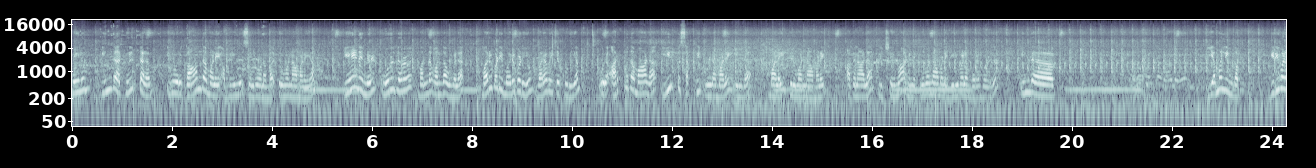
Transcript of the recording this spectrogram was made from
மேலும் இந்த திருத்தலம் இது ஒரு காந்தமலை அப்படின்னு சொல்கிறோம் நம்ம திருவண்ணாமலையை. ஏனெனில் ஒரு தடவை வந்த வந்தவங்களை மறுபடி மறுபடியும் வர வைக்கக்கூடிய ஒரு அற்புதமான ஈர்ப்பு சக்தி உள்ள மலை இந்த மலை திருவண்ணாமலை. அதனால் நிச்சயமாக நீங்கள் திருவண்ணாமலை கிரிவலம் வரும்பொழுது இந்த யமலிங்கம். கிரிவன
